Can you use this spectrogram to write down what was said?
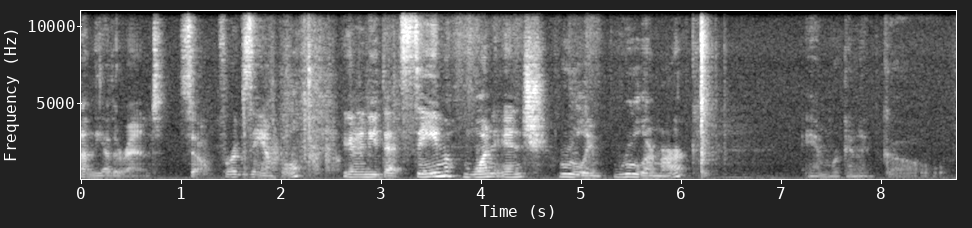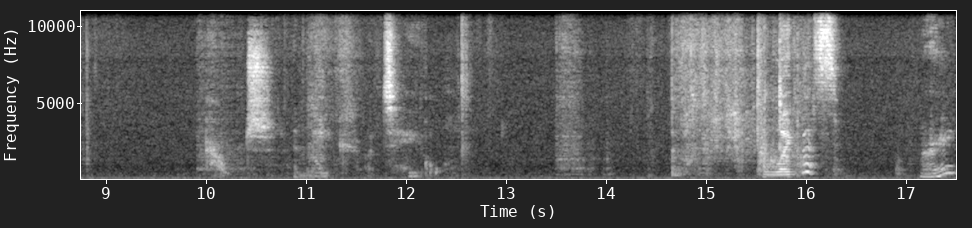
on the other end. So, for example, you're going to need that same one inch ruler, mark. And we're going to go out and make a tail. Like this. All right?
